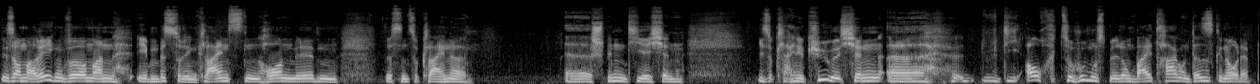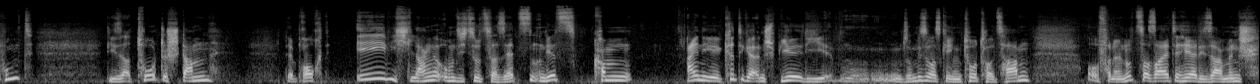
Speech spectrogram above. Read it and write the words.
ich sag mal Regenwürmern, eben bis zu den kleinsten Hornmilben. Das sind so kleine äh, Spinnentierchen, wie so kleine Kügelchen, äh, die auch zur Humusbildung beitragen. Und das ist genau der Punkt. Dieser tote Stamm, der braucht ewig lange, um sich zu zersetzen. Und jetzt kommen einige Kritiker ins Spiel, die mm, so ein bisschen was gegen Totholz haben. Auch von der Nutzerseite her, die sagen, Mensch,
